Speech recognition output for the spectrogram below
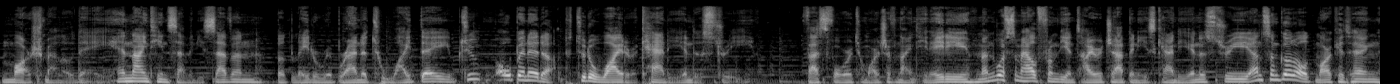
Marshmallow Day in 1977, but later rebranded to White Day to open it up to the wider candy industry. Fast forward to March of 1980, and with some help from the entire Japanese candy industry and some good old marketing,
